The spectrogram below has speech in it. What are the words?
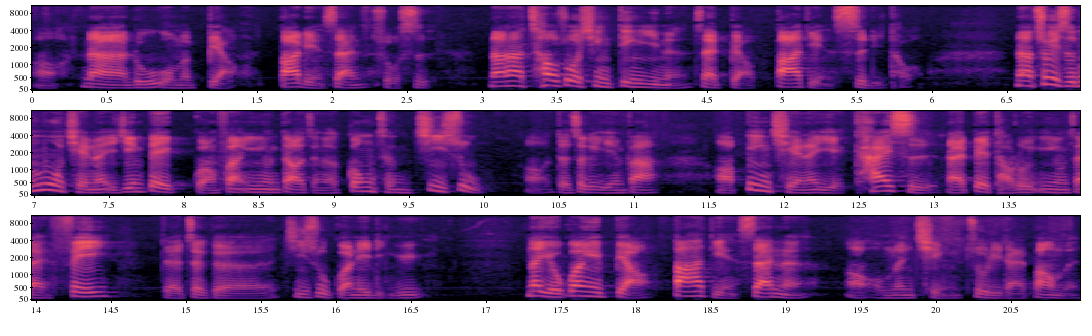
哦，那如我们表八点三所示，那它操作性定义呢，在表八点四里头。那最迟目前呢已经被广泛应用到整个工程技术哦的这个研发哦，并且呢也开始来被讨论应用在非的这个技术管理领域。那有关于表八点三呢哦，我们请助理来帮我们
